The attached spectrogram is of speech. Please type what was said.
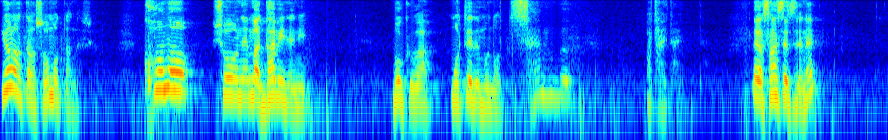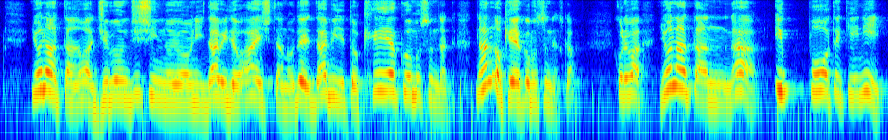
い。ヨナタはそう思ったんですよ。この少年まあダビデに僕は持てるものを全部与えたい。だから3節でねヨナタンは自分自身のようにダビデを愛したのでダビデと契約を結んだって。何の契約を結んですか？これはヨナタンが一方的に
